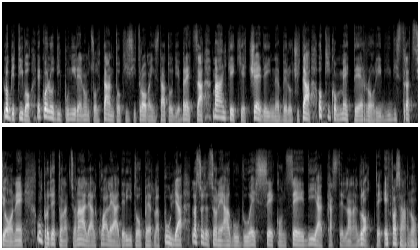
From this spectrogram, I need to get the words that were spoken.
l'obiettivo L'obiettivo è quello di punire non soltanto chi si trova in stato di ebbrezza, ma anche chi eccede in velocità o chi commette errori di distrazione. Un progetto nazionale al quale ha aderito per la Puglia l'associazione AGUVS con sedi a Castellana Grotte e Fasano.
